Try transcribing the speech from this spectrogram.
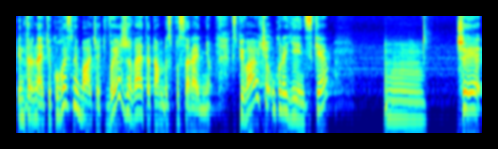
інтернеті, когось не бачать. Ви живете там безпосередньо, співаючи українське. Чи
